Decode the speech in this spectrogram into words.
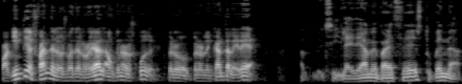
Joaquín, tío, es fan de los Battle Royale, aunque no los juegue, pero, pero le encanta la idea. Sí, la idea me parece estupenda.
